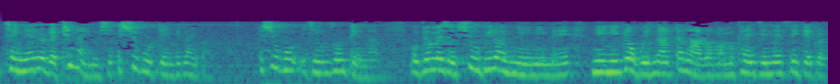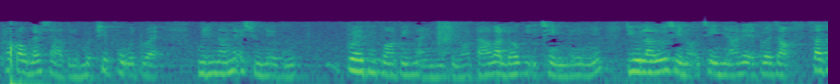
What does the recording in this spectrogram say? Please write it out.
အချိန်နေတဲ့အတွက်ဖြစ်နိုင်လို့ရှိရင်အရှုကိုတင်ပေးလိုက်ပါအရှုကိုအချိန်ဆုံးတင်လိုက်ဟိုပြောမယ်ဆိုရှုပြီးတော့ငြိမ်နေမယ်ငြိမ်နေပြီးတော့ဝေဒနာတက်လာတော့မှမခံကျင်တဲ့စိတ်တဲ့အတွက်ထွက်ပေါက်လိုက်ရှာတယ်လို့မဖြစ်ဖို့အတွက်ဝေဒနာနဲ့အရှုနဲ့ကိုတွဲပြီးသွားပေးနိုင်လို့ရှင်တော့ဒါကလောကီအချိန်နဲ့ရင်ဒီလိုလာလို့ရှင်တော့အချိန်များတဲ့အတွက်ကြောင့်စစ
